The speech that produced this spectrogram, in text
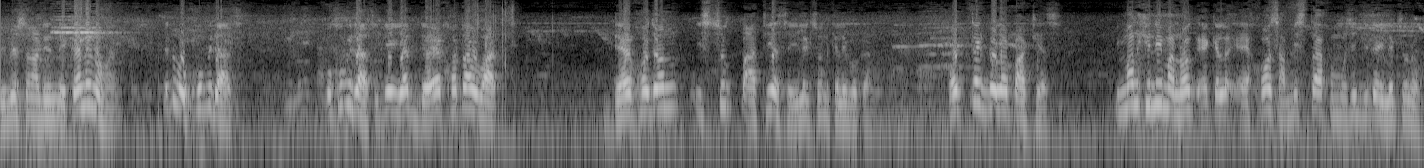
বিবেচনাধীন, এইকাৰণে নহয়, এইটো অসুবিধা আছে। অসুবিধা আছে, এতিয়া ইয়াত ডেৰশটা ৱাৰ্ড, ডেৰশজন ইচ্ছুক প্ৰাৰ্থী আছে, ইলেকশ্যন খেলিবৰ কাৰণে। প্ৰত্যেক দলৰ প্ৰাৰ্থী আছে। ইমানখিনি মানুহক একেলগে এশ ছাব্বিছটা সমষ্টিত যেতিয়া ইলেকশ্যন হ'ব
